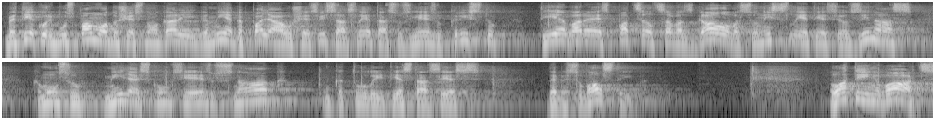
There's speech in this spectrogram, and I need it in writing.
Bet tie, kuri būs pamodušies no garīga miega, paļāvušies visās lietās uz Jēzu Kristu, tie varēs pacelt savas galvas un izslieties, jo zinās, ka mūsu mīļais kungs Jēzus nāk un ka tūlīt iestāsies debesu valstība. Latīņu vārds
